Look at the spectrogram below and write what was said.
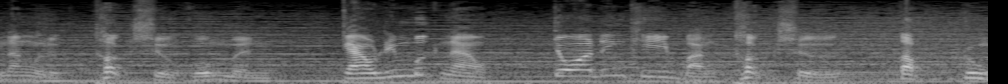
năng lực thật sự của mình cao đến mức nào cho đến khi bạn thật sự tập trung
